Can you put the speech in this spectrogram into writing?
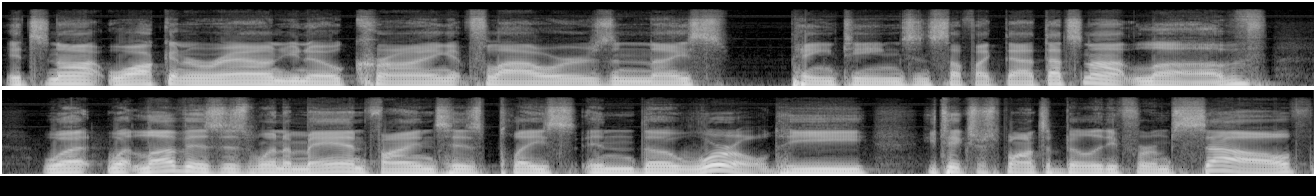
it's not walking around, you know, crying at flowers and nice paintings and stuff like that. That's not love. What what love is is when a man finds his place in the world. He he takes responsibility for himself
